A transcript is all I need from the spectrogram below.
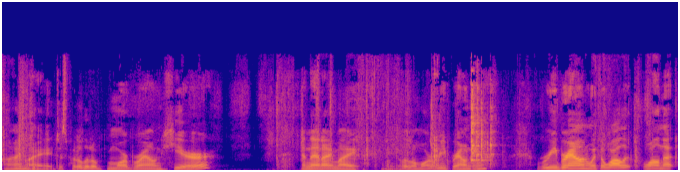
I might just put a little more brown here. And then I might need a little more rebrowning. Rebrown with the wallet, walnut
